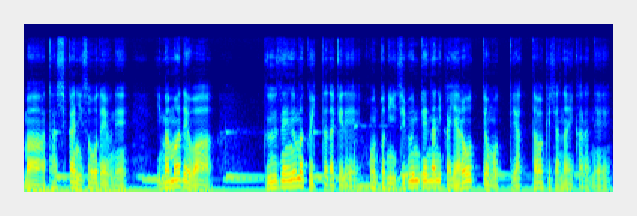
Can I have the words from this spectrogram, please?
まあ確かにそうだよね。今までは偶然うまくいっただけで本当に自分で何かやろうって思ってやったわけじゃないからね。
